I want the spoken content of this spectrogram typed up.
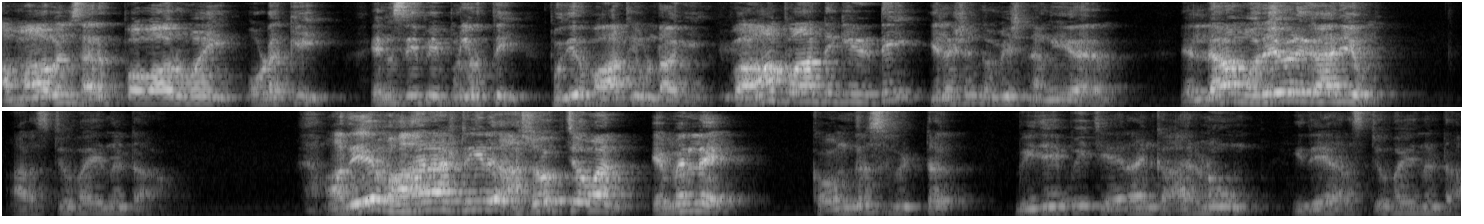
അമ്മാവൻ ശരത് പവാറുമായി ഉടക്കി എൻ സി പി പിളർത്തി പുതിയ പാർട്ടി ഉണ്ടാക്കി. ഇപ്പൊ ആ പാർട്ടിക്ക് കിട്ടി ഇലക്ഷൻ കമ്മീഷൻ അംഗീകാരം. എല്ലാം ഒരേ ഒരു കാര്യം. അറസ്റ്റ് ഭയന്നിട്ടാ. അതേ മഹാരാഷ്ട്രയിൽ Ashok Chavan M L A Congress വിട്ട് ബി ജെ പി ചേരാൻ കാരണവും ഇതേ അറസ്റ്റ് ഭയന്നിട്ടാ.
